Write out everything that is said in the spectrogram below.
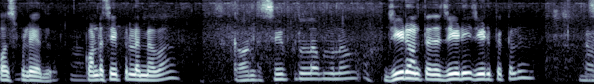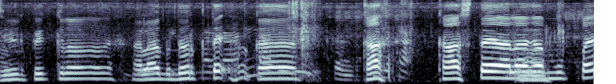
పసుపు లేదు. కొండ చీపుర్లు అమ్మావా? కొంత చీపుర్లు అమ్మున్నాం. జీడి ఉంటుంది జీడి జీడి పిక్కలు? జీడిపిక్కలు అలాగ దొరుకుతాయి. ఒక కా కాస్తే అలాగ ముప్పై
